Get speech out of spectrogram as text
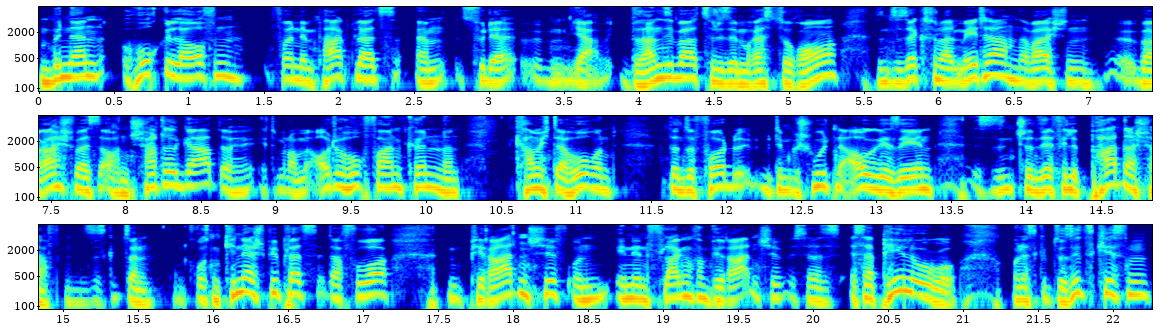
und bin dann hochgelaufen von dem Parkplatz ähm, zu der, ähm, ja, Sansibar, zu diesem Restaurant, sind so 600 Meter. Da war ich schon überrascht, weil es auch einen Shuttle gab, da hätte man auch mit dem Auto hochfahren können. Dann kam ich da hoch und habe dann sofort mit dem geschulten Auge gesehen, es sind schon sehr viele Partnerschaften. Es gibt einen, einen großen Kinderspielplatz davor, ein Piratenschiff und in den Flaggen vom Piratenschiff ist das SAP-Logo. Und es gibt so Sitzkissen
